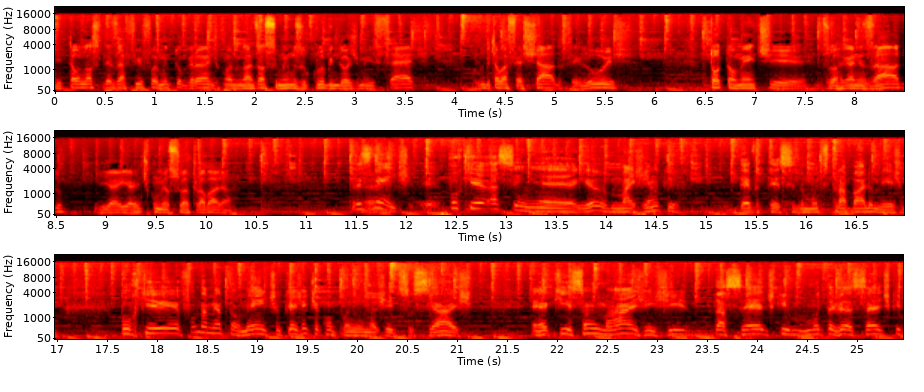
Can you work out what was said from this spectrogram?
Então nosso desafio foi muito grande quando nós assumimos o clube em 2007. O clube estava fechado, sem luz, totalmente desorganizado e aí a gente começou a trabalhar. Presidente, é. porque assim, é, eu imagino que deve ter sido muito trabalho mesmo. Porque fundamentalmente o que a gente acompanha nas redes sociais é que são imagens de, da sede que muitas vezes a sede que,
